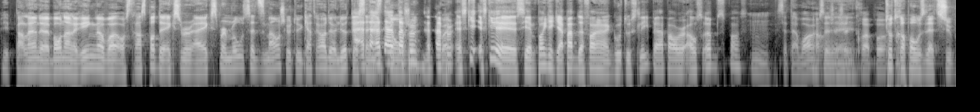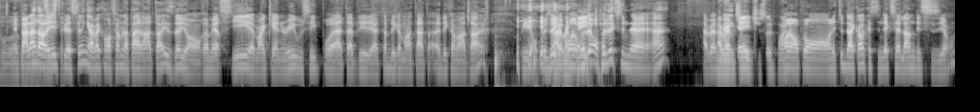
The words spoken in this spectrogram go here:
Puis parlant de bon dans le ring, là, on, va- on se transporte de Extreme, à Extreme Rules ce dimanche, que tu as eu 4 heures de lutte. Attends, samedi de attends, attends un congé. peu. attends un Ouais. peu. Est-ce que, est-ce que euh, CM Punk est capable de faire un go to sleep à Powerhouse Hubs, tu penses? Hmm, c'est à voir. Non, je, je ne crois pas. Tout repose là-dessus. Pour Et parlant dans les vendredi, Elite Wrestling, avant qu'on ferme la parenthèse, là, ils ont remercié euh, Mark Henry aussi pour la table, la table des, commentaires. Puis on peut dire, que- on peut Rampage. dire- on peut dire que c'est une. euh, Hein? À À Rampage. Rampage, c'est ça. ouais. Ouais, on, peut- on est tous d'accord que c'est une excellente décision.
